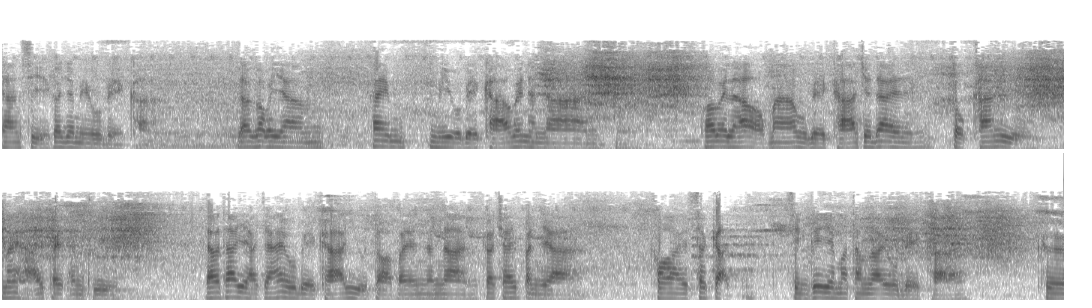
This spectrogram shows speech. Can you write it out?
ฌานสี่ก็จะมีอุเบกขา แล้วก็พยายามให้มีอุเบกขาไว้นานๆเพราะเวลาออกมาอุเบกขาจะได้ตกค้างอยู่ ไม่หายไปทันที แล้วถ้าอยากจะให้อุเบกขาอยู่ต่อไปนานๆก็ใช้ปัญญา คอยสกัดสิ่งที่จะมาทำลายอุเบกขา คือ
